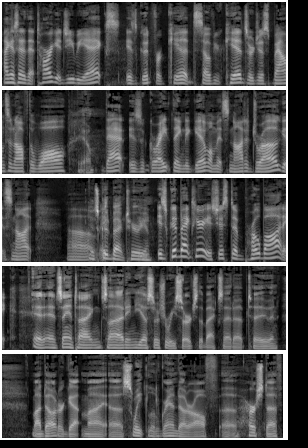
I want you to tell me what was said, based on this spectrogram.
like I said, that Target GBX is good for kids. So if your kids are just bouncing off the wall, yeah, that is a great thing to give them. It's not a drug. It's not. Uh, it's good it, bacteria. It's good bacteria. It's just a probiotic. It, it's anti-anxiety, and yes, there's research that backs that up too. And my daughter got my uh, sweet little granddaughter off uh, her stuff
